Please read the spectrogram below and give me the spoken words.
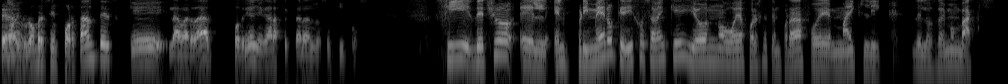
pero hay nombres importantes que la verdad podría llegar a afectar a los equipos. Sí, de hecho, el, primero que dijo, ¿saben qué? Yo no voy a jugar esta temporada fue Mike Leake de los Diamondbacks.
